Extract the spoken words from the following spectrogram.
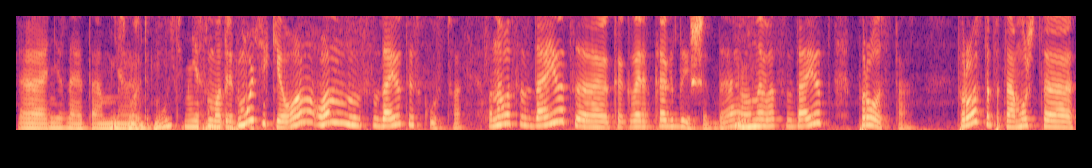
э, не знаю, там... Не смотрит мультики. Не смотрит мультики, он, он создает искусство. Он его создает, э, как говорят, как дышит, да? Mm-hmm. Он его создает просто. Просто потому что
